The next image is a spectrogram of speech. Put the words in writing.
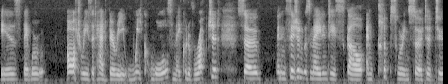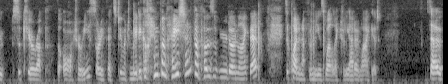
is there were arteries that had very weak walls and they could have ruptured. So an incision was made into his skull and clips were inserted to secure up the artery. Sorry if that's too much medical information for those of you who don't like that. It's quite enough for me as well, actually. I don't like it. So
